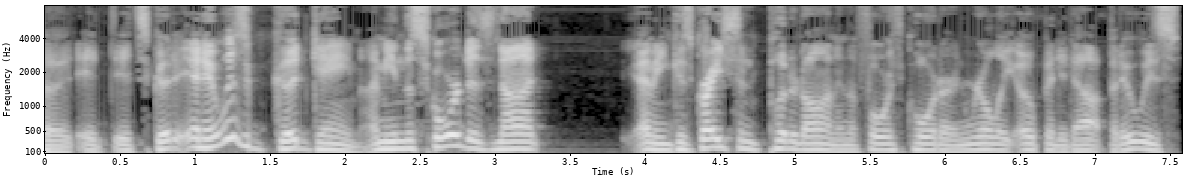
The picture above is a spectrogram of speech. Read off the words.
So it, it, it's good. And it was a good game. I mean, the score does not. I mean, because Grayson put it on in the fourth quarter and really opened it up, but it was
